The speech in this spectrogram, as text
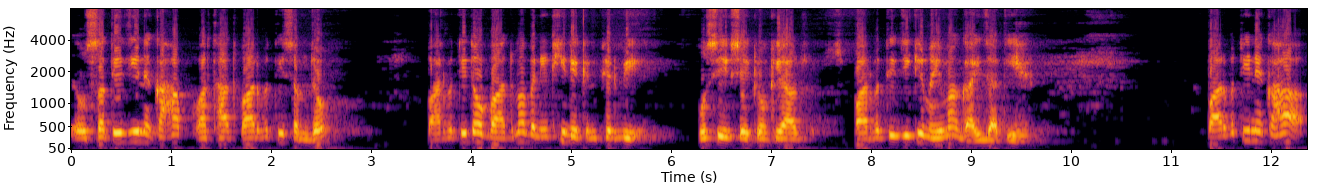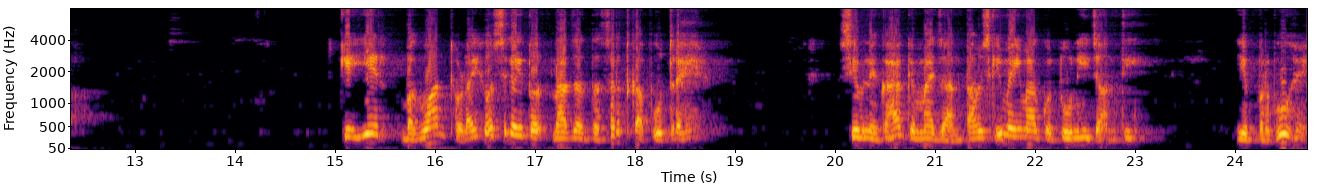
तो सती जी ने कहा, अर्थात पार्वती समझो, पार्वती तो बाद में बनी थी, लेकिन फिर भी उसी से, क्योंकि आज पार्वती जी की महिमा गाई जाती है। पार्वती ने कहा कि ये भगवान थोड़ा ही हो सके तो राजा दशरथ का पुत्र है। शिव ने कहा कि मैं जानता हूँ इसकी महिमा को तू नहीं जानती। ये प्रभु है,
